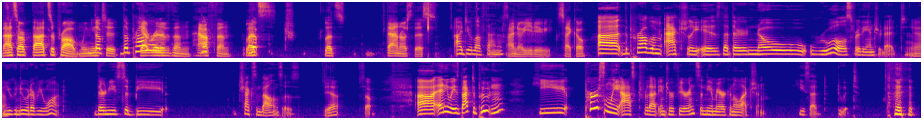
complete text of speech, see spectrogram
That's our that's a problem. We need The- to the get rid of them, half them. Let's tr- let's Thanos this. I do love Thanos. I know you do, you psycho. Uh, the problem actually is that there are no rules for the internet. Yeah. You can do whatever you want. There needs to be checks and balances. Yeah. So, uh, anyways, back to Putin. He personally asked for that interference in the American election. He said, do it.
